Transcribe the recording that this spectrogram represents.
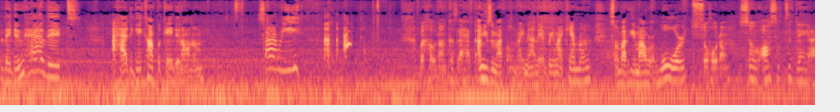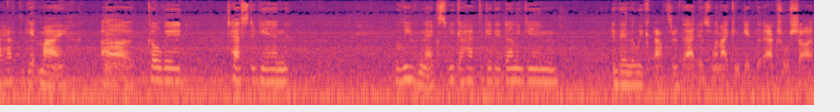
they didn't have it, I had to get complicated on them. Sorry. but hold on, because I have to, I'm using my phone right now. I didn't bring my camera, so I'm about to get my reward So hold on. So also today, I have to get my uh, COVID test again. I believe next week I have to get it done again. And then the week after that is when I can get the actual shot.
